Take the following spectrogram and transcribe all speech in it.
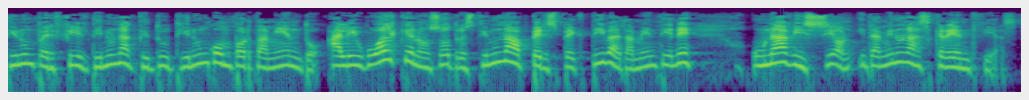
tiene un perfil, tiene una actitud, tiene un comportamiento, al igual que nosotros, tiene una perspectiva, también tiene una visión y también unas creencias.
